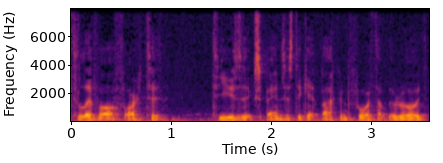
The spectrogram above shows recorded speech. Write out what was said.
to live off or to to use as expenses to get back and forth up the road.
